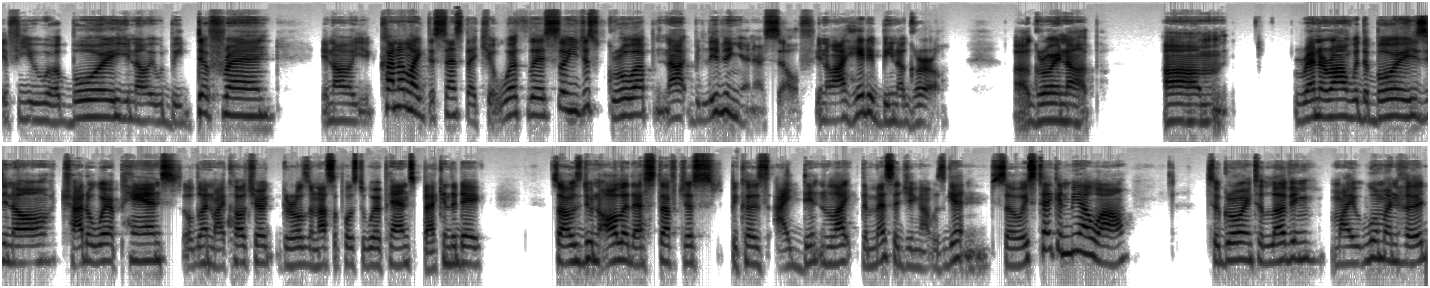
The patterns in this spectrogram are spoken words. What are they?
If you were a boy, you know, it would be different. You know, you kind of like the sense that you're worthless. So you just grow up not believing in yourself. You know, I hated being a girl uh, growing up. Um, ran around with the boys, you know, try to wear pants. Although in my culture, girls are not supposed to wear pants back in the day. So I was doing all of that stuff just because I didn't like the messaging I was getting. So it's taken me a while to grow into loving my womanhood.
